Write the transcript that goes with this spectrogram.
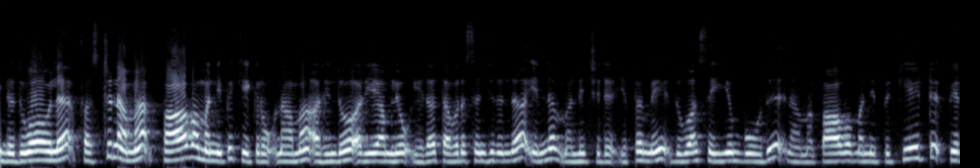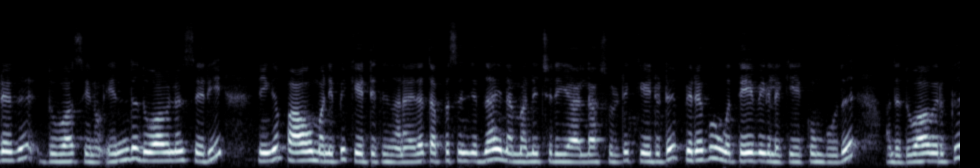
இந்த துவாவில் ஃபஸ்ட்டு நாம் பாவ மன்னிப்பு கேட்குறோம். நாம் அறிந்தோ அறியாமலையோ ஏதாவது தவறு செஞ்சுருந்தா என்ன மன்னிச்சிடு? எப்பவுமே துவா செய்யும் போது நாம் பாவ மன்னிப்பு கேட்டு பிறகு துவா செய்யணும். எந்த துவாவிலும் சரி நீங்கள் பாவ மன்னிப்பு கேட்டுக்குங்க. நான் ஏதாவது தப்பு செஞ்சுருந்தா என்னை மன்னிச்சிடுயா எல்லாம் சொல்லிட்டு கேட்டுட்டு பிறகு உங்கள் தேவைகளை கேட்கும்போது அந்த துவாவிற்கு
